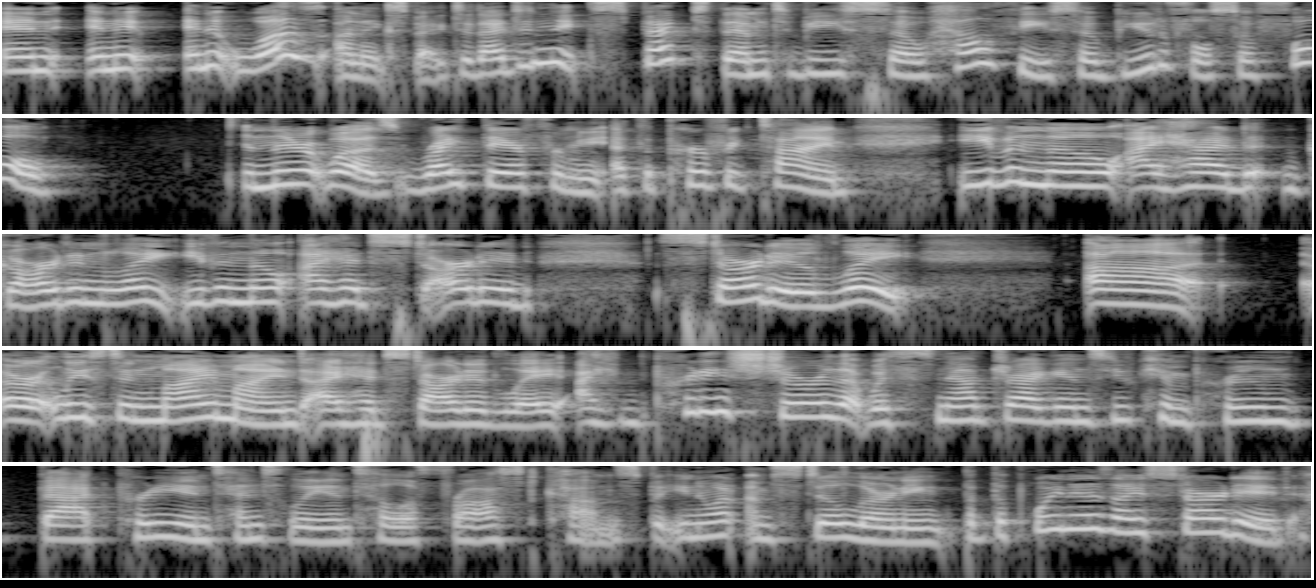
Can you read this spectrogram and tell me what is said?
And and it and it was unexpected. I didn't expect them to be so healthy, so beautiful, so full. And there it was, right there for me at the perfect time. Even though I had gardened late, even though I had started started late. Uh or at least in my mind, I had started late. I'm pretty sure that with snapdragons, you can prune back pretty intensely until a frost comes. But you know what? I'm still learning. But the point is, I started.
